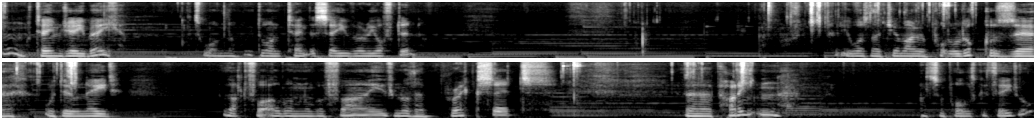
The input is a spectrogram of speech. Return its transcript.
Hmm, oh, Team GB. It's one we don't tend to see very often. Wasn't a Jemima Puddle-Duck because uh, we do need that for album number five. Another Brexit. Uh, Paddington at St Paul's Cathedral.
